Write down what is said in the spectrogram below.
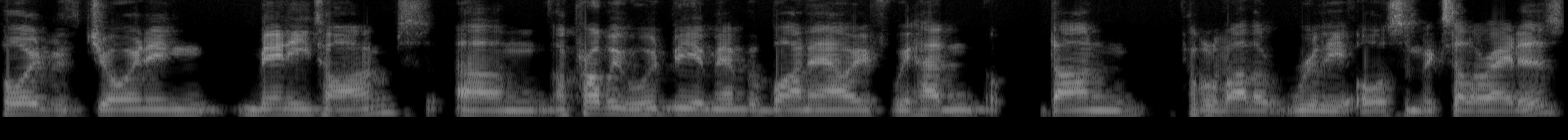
Toyed with joining many times. Um, I probably would be a member by now if we hadn't done a couple of other really awesome accelerators.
